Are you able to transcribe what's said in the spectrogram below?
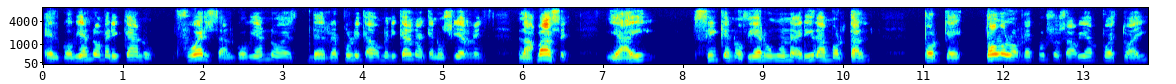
el gobierno americano fuerza al gobierno de, República Dominicana que nos cierren las bases y ahí sí que nos dieron una herida mortal porque todos los recursos se habían puesto ahí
